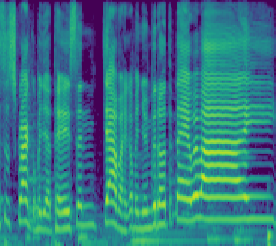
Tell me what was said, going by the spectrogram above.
subscribe. Còn bây giờ thì xin chào và hẹn gặp lại những video tiếp theo. Bye bye!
